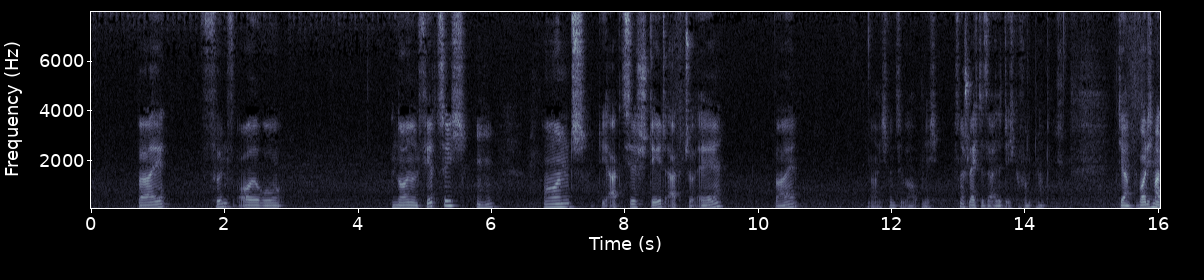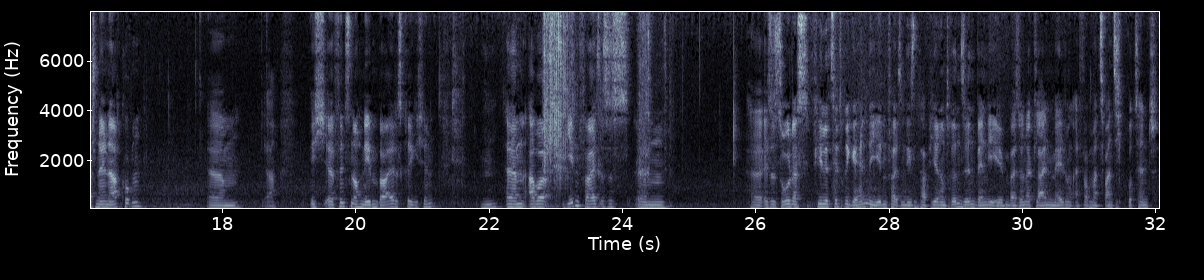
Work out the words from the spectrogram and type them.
bei 5,49 Euro mhm. und die Aktie steht aktuell bei... Na, ich finde es überhaupt nicht. Das ist eine schlechte Seite, die ich gefunden habe. Tja, wollte ich mal schnell nachgucken. Ähm, ja, ich äh, finde es noch nebenbei, das kriege ich hin. Mhm. Ähm, aber jedenfalls ist es, ähm, äh, ist es so, dass viele zittrige Hände jedenfalls in diesen Papieren drin sind, wenn die eben bei so einer kleinen Meldung einfach mal 20%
